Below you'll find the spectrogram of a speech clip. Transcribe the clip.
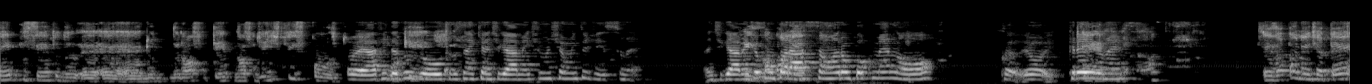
100% do, é, é, é, do, do nosso tempo, nosso dia a gente está exposto. É a vida porque... dos outros, né? Que antigamente não tinha muito disso, né? Antigamente Exatamente. a comparação era um pouco menor. Eu creio, é, né? Exatamente, até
